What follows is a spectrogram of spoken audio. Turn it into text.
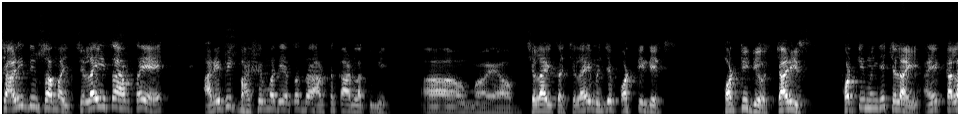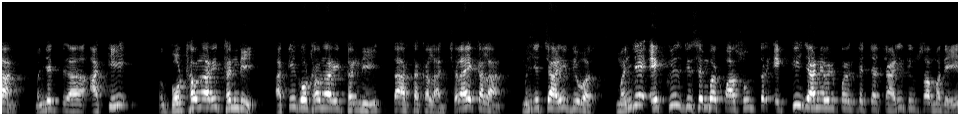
चाळीस दिवसामध्ये चिलाईचा अर्थ आहे अरेबिक भाषेमध्ये याचा जर अर्थ काढला तुम्ही चिलाईचा चिलाई म्हणजे फॉर्टी डेज फॉर्टी दिवस चाळीस. फॉर्टी म्हणजे चिलाई आणि कलान म्हणजे अति गोठवणारी थंडी. अति गोठवणारी थंडीचा अर्थ कलान. छलाय कलान. म्हणजे चाळीस दिवस. म्हणजे एकवीस डिसेंबरपासून तर एकतीस जानेवारी पर्यंतच्या चाळीस दिवसामध्ये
